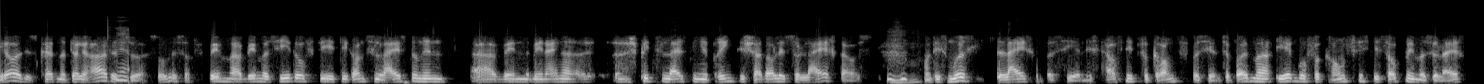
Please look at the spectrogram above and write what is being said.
Ja, das gehört natürlich auch dazu, sowieso. Wenn man, wenn man sieht, oft die, die ganzen Leistungen, äh, wenn, wenn einer äh, Spitzenleistungen bringt, das schaut alles so leicht aus. Und das muss leicht passieren. Es darf nicht verkrampft passieren. Sobald man irgendwo verkrampft ist, das sagt man immer so leicht,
